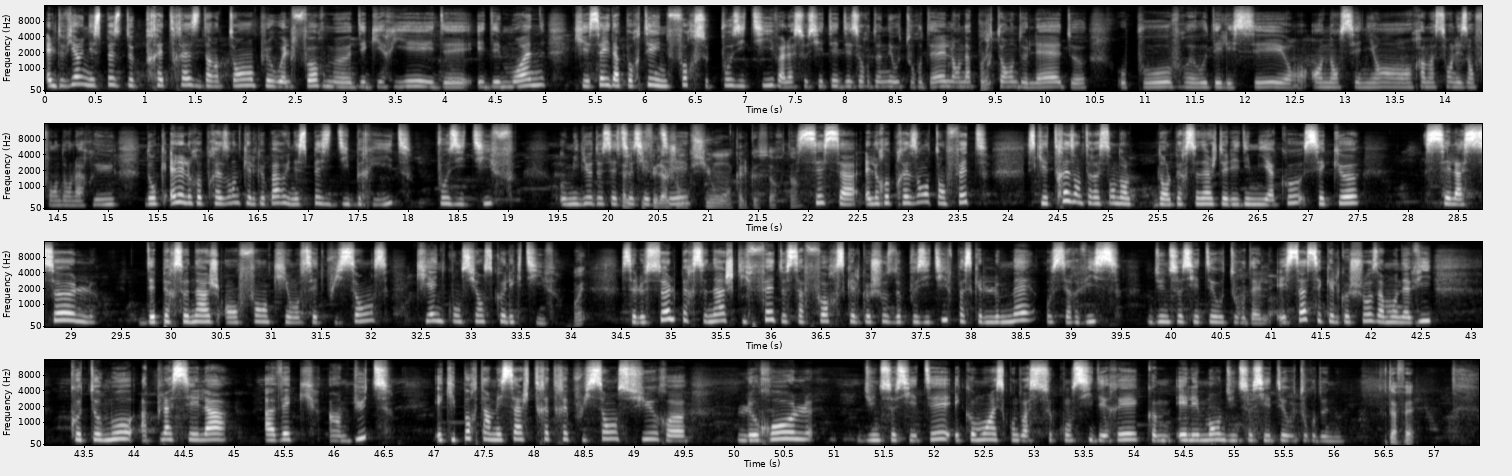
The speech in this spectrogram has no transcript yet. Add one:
elle devient une espèce de prêtresse d'un temple où elle forme euh, des guerriers et des, et des moines qui essayent d'apporter une force positive à la société désordonnée autour d'elle en apportant de l'aide euh, aux pauvres, aux délaissés, en, en enseignant, en ramassant les enfants dans la rue. Donc, elle, elle représente quelque part une espèce d'hybride positif au milieu de cette Celle qui société. fait la jonction en quelque sorte. hein. C'est ça. Elle représente en fait, ce qui est très intéressant dans le, dans le personnage de Lady Miyako, c'est que c'est la seule des personnages enfants qui ont cette puissance qui a une conscience collective. Oui. C'est le seul personnage qui fait de sa force quelque chose de positif parce qu'elle le met au service d'une société autour d'elle. Et ça, c'est quelque chose, à mon avis, qu'Otomo a placé là avec un but et qui porte un message très très puissant sur euh, le rôle d'une société et comment est-ce qu'on doit se considérer comme élément d'une société autour de nous. Tout à fait.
